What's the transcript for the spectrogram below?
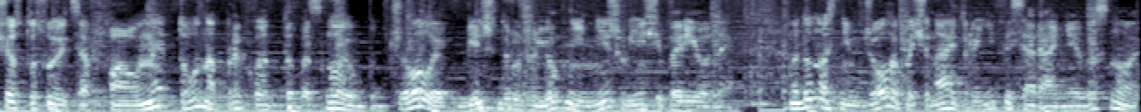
Що стосується фауни, то, наприклад, весною бджоли більш дружелюбні, ніж в інші періоди. Медоносні бджоли починають роїтися ранньою весною.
